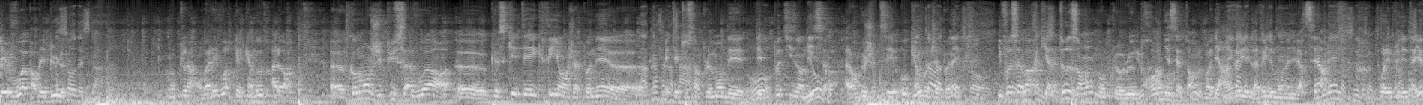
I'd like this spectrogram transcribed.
les voix par des bulles. Donc là, on va aller voir quelqu'un d'autre. Alors, euh, comment j'ai pu savoir euh, que ce qui était écrit en japonais euh, était tout simplement des, petits indices, alors que je ne sais aucun mot de japonais. Il faut savoir qu'il y a deux ans, donc le, 1er septembre, je vais dire la veille de mon anniversaire, pour les plus détaillés,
